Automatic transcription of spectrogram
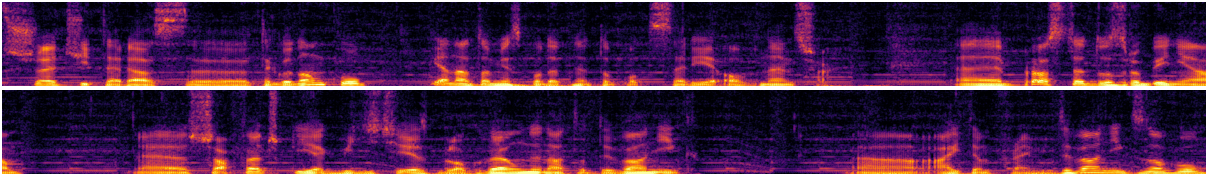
trzeci teraz e, tego domku. Ja natomiast podepnę to pod serię o wnętrzach. E, proste do zrobienia e, szafeczki. Jak widzicie, jest blok wełny, na to dywanik. E, item frame dywanik znowu.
